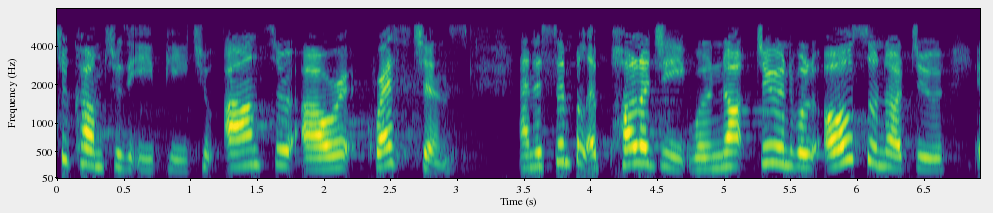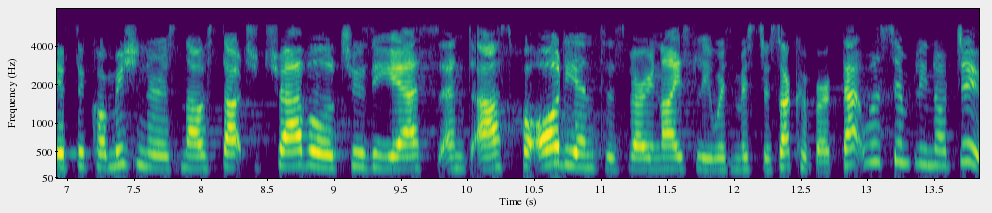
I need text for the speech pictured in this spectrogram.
to come to the EP to answer our questions and a simple apology will not do and will also not do if the commissioners now start to travel to the us and ask for audiences very nicely with mr zuckerberg. that will simply not do.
